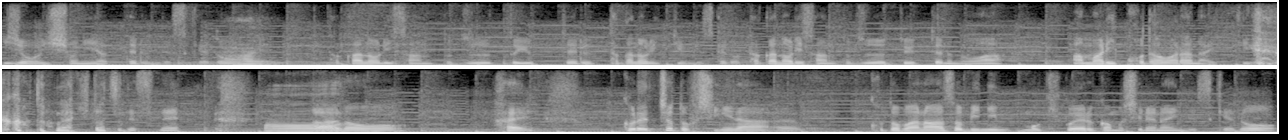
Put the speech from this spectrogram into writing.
以上一緒にやってるんですけど、はい。高則さんとずっと言ってる高則っていうんですけど高則さんとずっと言ってるのはあまりこだわらないっていうことが一つですね。あのはいこれちょっと不思議なうん言葉の遊びにも聞こえるかもしれないんですけど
